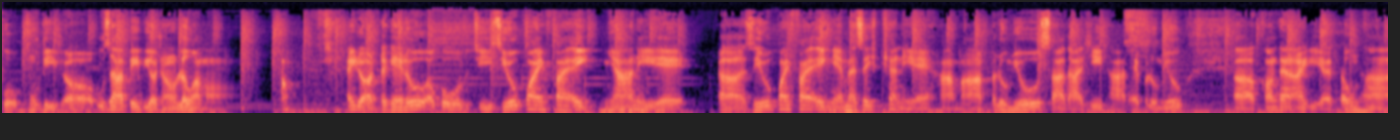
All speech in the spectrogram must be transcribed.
ကိုမူတည်ဦးစားပေးပြီးတော့ကျွန်တော်တို့လုပ်ရမှာနော်အဲ့တော့တကယ်လို့အခုဒီ0.58များနေတဲ့ အာ0.58နဲ့ message ဖြတ်နေတဲ့ဟာမှာဘယ်လိုမျိုးစာသားရေးထားလဲဘယ်လိုမျိုးအာ content idea သုံးထားရ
